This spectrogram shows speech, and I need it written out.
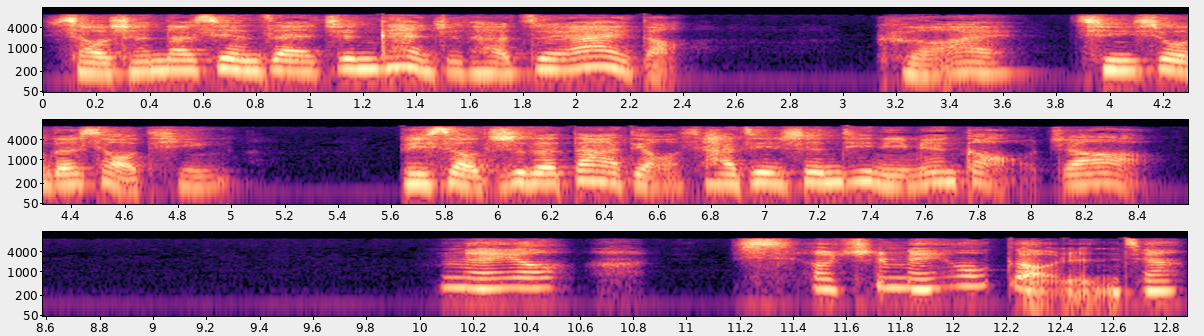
小陈到现在正看着他最爱的、可爱清秀的小婷，被小智的大屌插进身体里面搞着。没有，小智没有搞人家，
